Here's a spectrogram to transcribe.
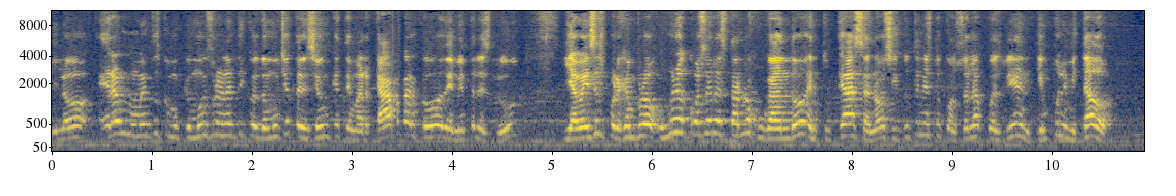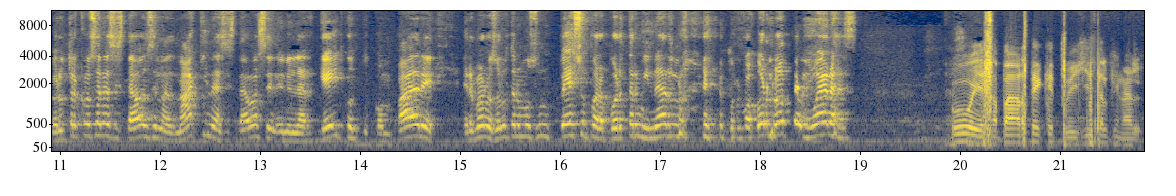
Y luego eran momentos como que muy frenéticos, de mucha tensión que te marcaba el juego de Metal Slug. Y a veces, por ejemplo, una cosa era estarlo jugando en tu casa, ¿no? Si tú tenías tu consola, pues bien, tiempo limitado. Pero otra cosa era si estabas en las máquinas, si estabas en, el arcade con tu compadre. Hermano, solo tenemos un peso para poder terminarlo. por favor, no te mueras. Uy, esa parte que tú dijiste al final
